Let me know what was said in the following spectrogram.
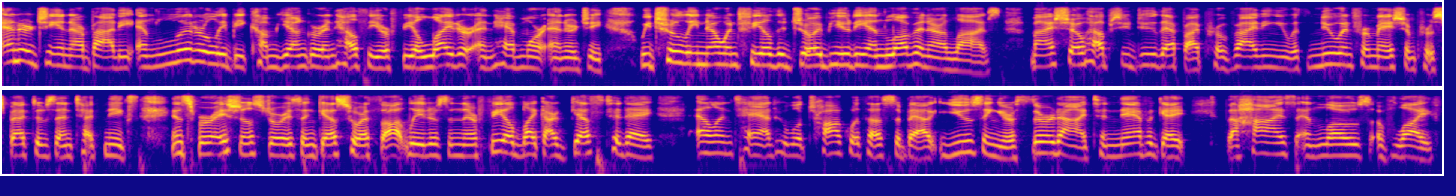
energy in our body and literally become younger and healthier, feel lighter, and have more energy. We truly know and feel the joy, beauty, and love in our lives. My show helps you do that by providing you with new information, perspectives, and techniques, inspirational stories, and guests who are thought leaders in their field, like our guest today, Ellen Tadd, who will talk with us about using your third eye to navigate the highs and lows of life.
